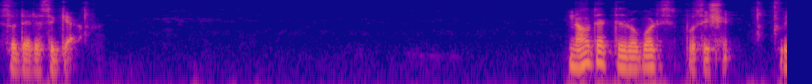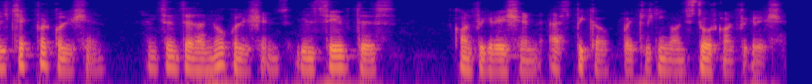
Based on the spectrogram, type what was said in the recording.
so there is a gap. Now that the robot is in position, we'll check for collision and since there are no collisions, we'll save this configuration as pickup by clicking on store configuration.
